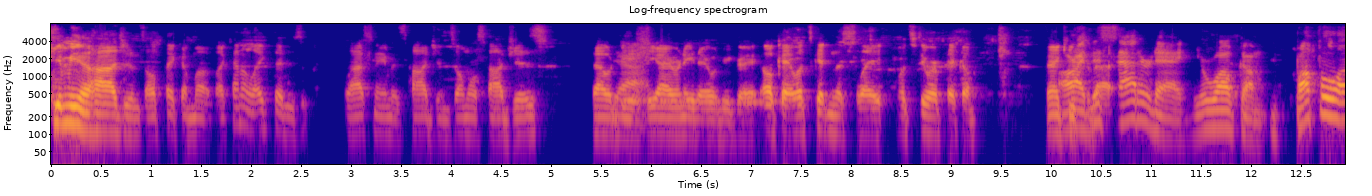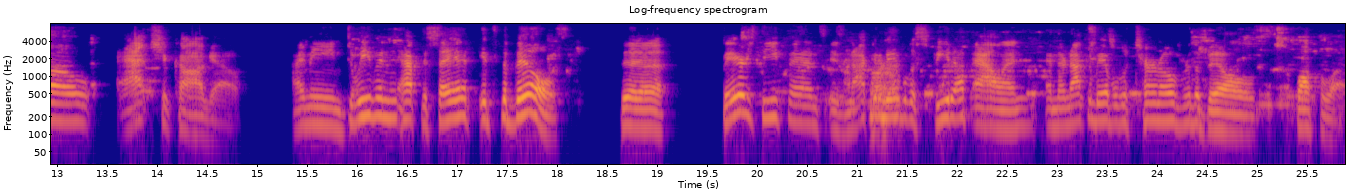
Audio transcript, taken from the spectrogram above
Give me a Hodgins. I'll pick him up. I kind of like that his last name is Hodgins, almost Hodges. That would Yeah. be the irony. There would be great. Okay, let's get in the slate. Let's do our pick 'em. Thank All you right, for this that. Saturday, you're welcome. Buffalo at Chicago. I mean, do we even have to say it? It's the Bills. The Bears defense is not going to be able to speed up Allen, and they're not going to be able to turn over the Bills. Buffalo.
